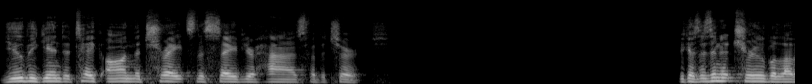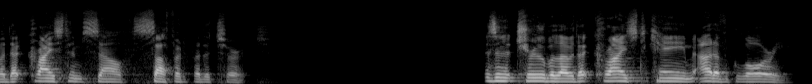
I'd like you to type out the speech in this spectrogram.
you begin to take on the traits the Savior has for the church. Because isn't it true, beloved, that Christ Himself suffered for the church? Isn't it true, beloved, that Christ came out of glory?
